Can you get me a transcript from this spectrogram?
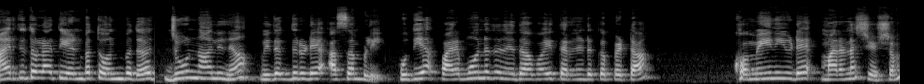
ആയിരത്തി തൊള്ളായിരത്തി എൺപത്തി ഒൻപത് ജൂൺ നാലിന് വിദഗ്ധരുടെ അസംബ്ലി പുതിയ പരമോന്നത നേതാവായി തെരഞ്ഞെടുക്കപ്പെട്ട ഖൊമേനിയുടെ മരണശേഷം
